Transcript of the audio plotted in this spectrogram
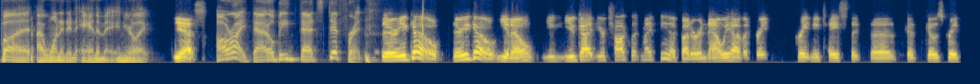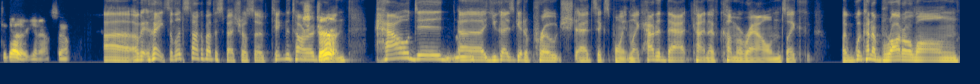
but I wanted an anime. And you're like, Yes. All right, that'll be that's different. There you go. There you go. You know, you you got your chocolate and my peanut butter, and now we have a great great new taste that uh, goes great together. You know, so. Uh, okay, okay. So let's talk about the special. So Tig Notaro sure. John, how did mm-hmm. uh, you guys get approached at Six Point? Like, how did that kind of come around? Like, like what kind of brought along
